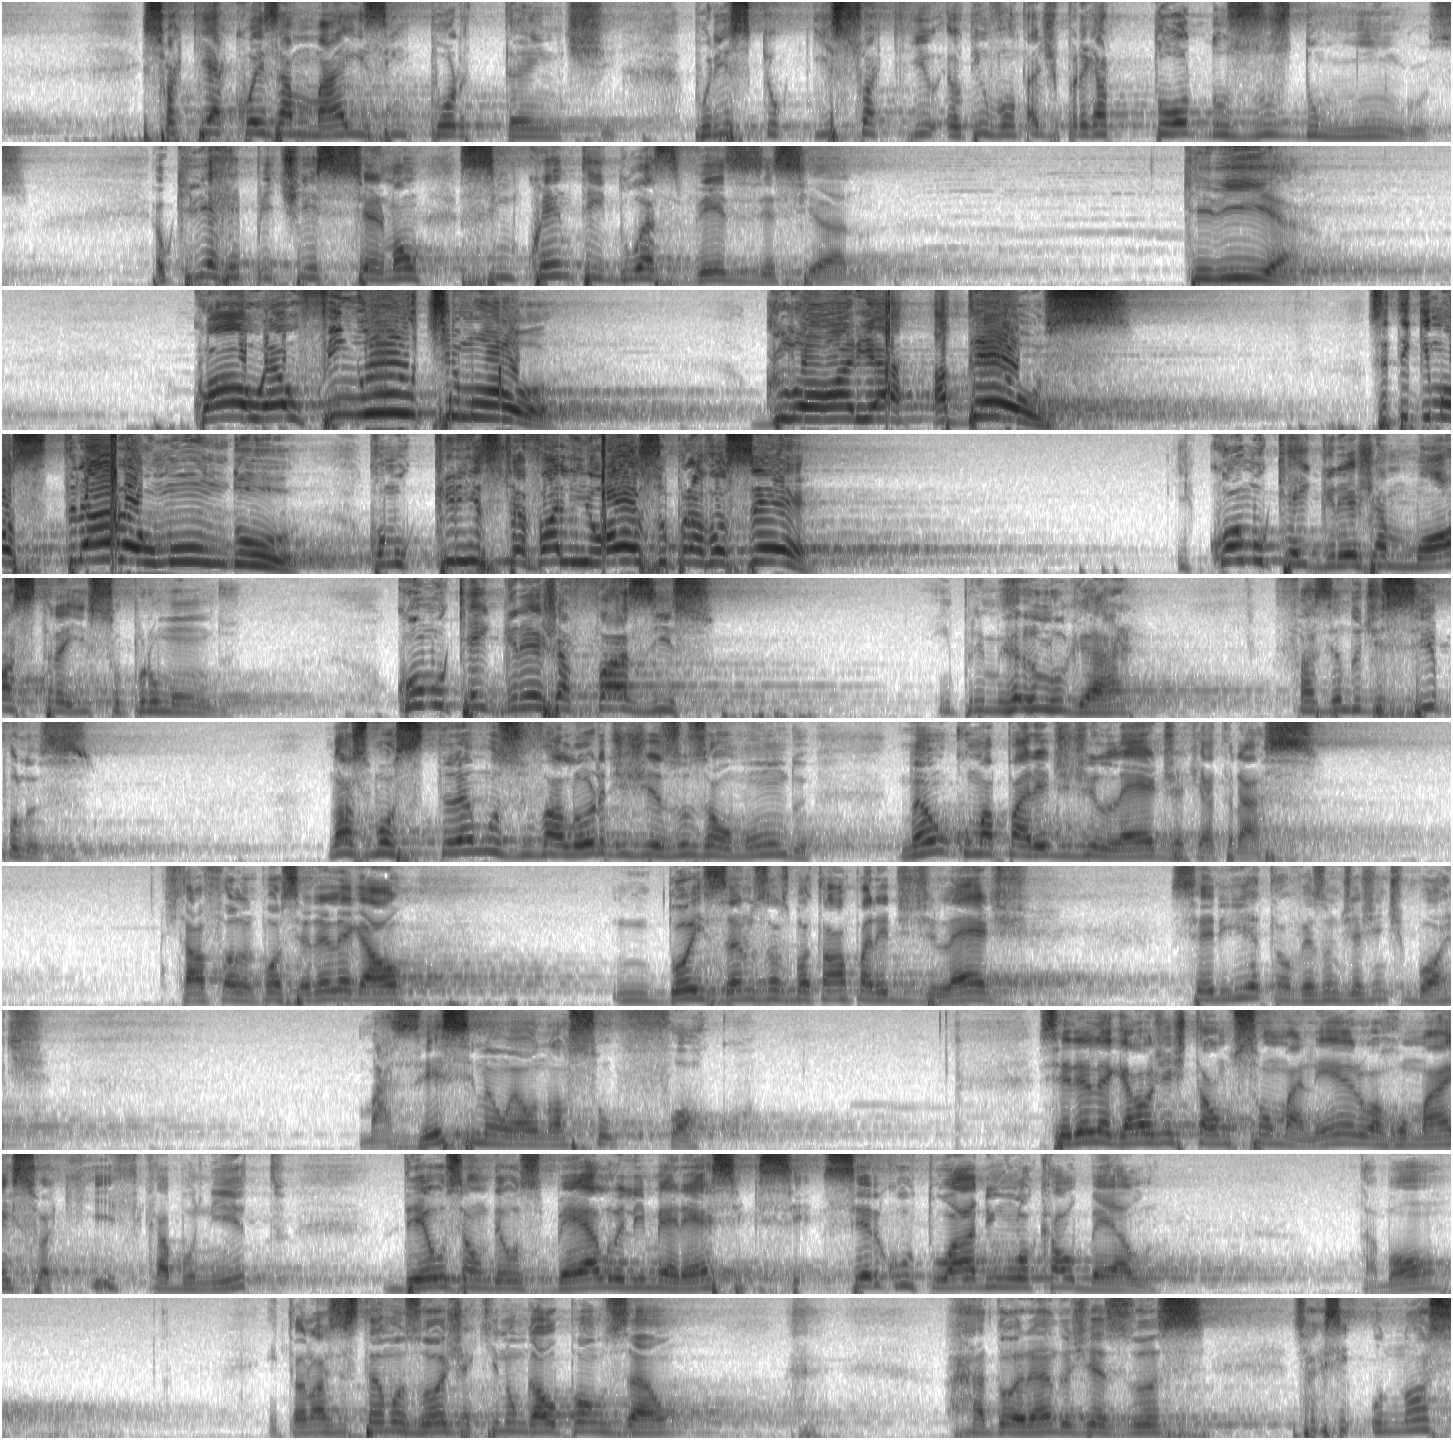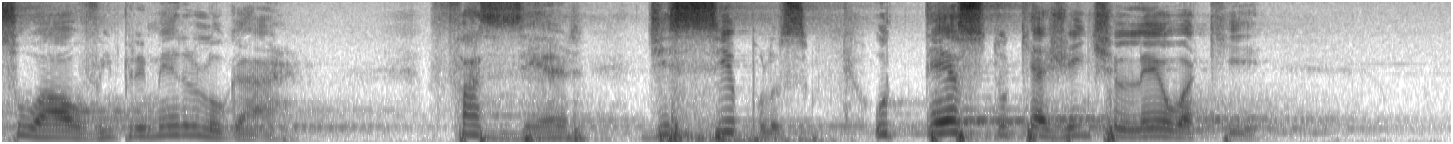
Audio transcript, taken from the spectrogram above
Isso aqui é a coisa mais importante. Por isso que eu, isso aqui eu tenho vontade de pregar todos os domingos. Eu queria repetir esse sermão 52 vezes esse ano. Queria. Qual é o fim último? Glória a Deus. Você tem que mostrar ao mundo como Cristo é valioso para você. E como que a igreja mostra isso para o mundo? Como que a igreja faz isso? Em primeiro lugar, fazendo discípulos. Nós mostramos o valor de Jesus ao mundo, não com uma parede de LED aqui atrás. Estava falando, pô, seria legal em dois anos nós botar uma parede de LED. Seria, talvez um dia a gente bote. Mas esse não é o nosso foco. Seria legal a gente estar um som maneiro, arrumar isso aqui, ficar bonito. Deus é um Deus belo, ele merece ser cultuado em um local belo. Tá bom? Então nós estamos hoje aqui num galpãozão, adorando Jesus. Só que assim, o nosso alvo, em primeiro lugar, fazer discípulos. O texto que a gente leu aqui,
